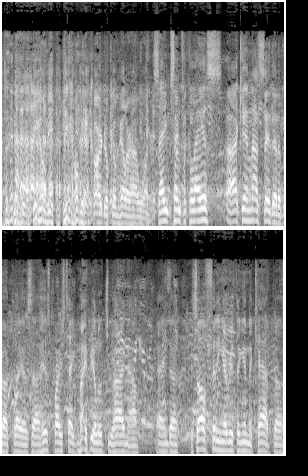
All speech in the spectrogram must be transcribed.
he's gonna be he's gonna be a Cardinal come hell or high water. Same, same for Calais. I cannot say that about Calais. Uh, his price tag might be a little too high now, and uh, it's all fitting everything in the cap. Uh,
